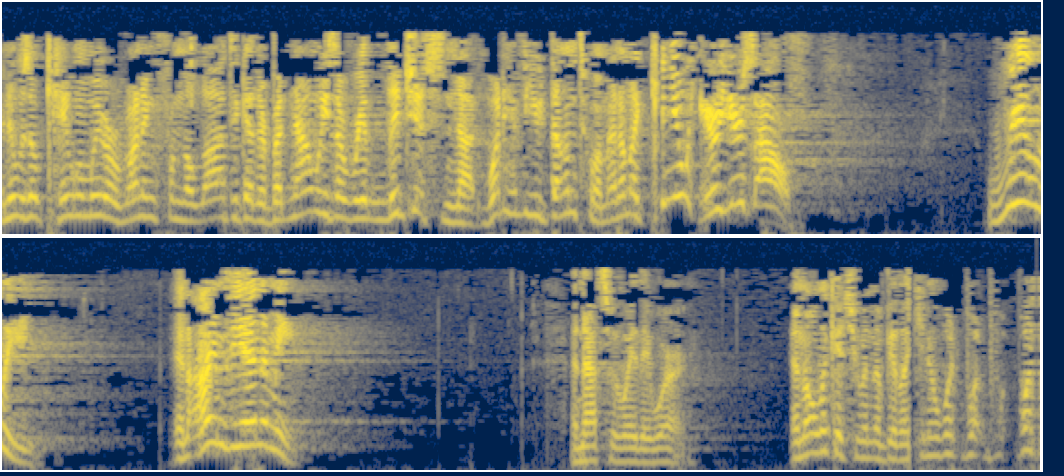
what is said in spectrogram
and it was okay when we were running from the law together, but now he's a religious nut. What have you done to him? And I'm like, can you hear yourself? Really? And I'm the enemy. And that's the way they were. And they'll look at you and they'll be like, you know, what, what, what,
